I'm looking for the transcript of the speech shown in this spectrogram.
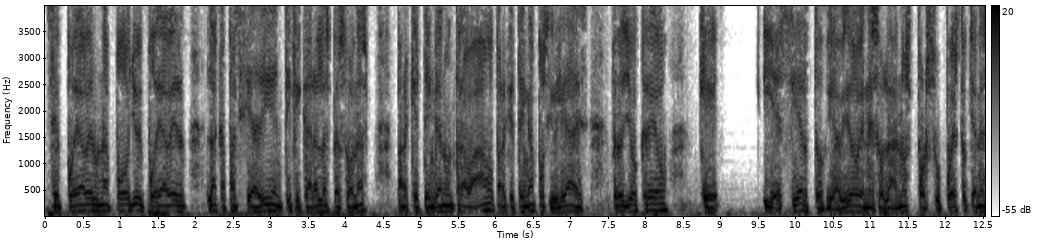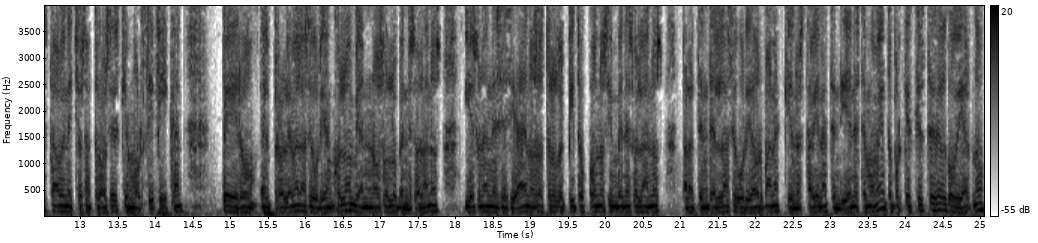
se puede haber un apoyo y puede haber la capacidad de identificar a las personas para que tengan un trabajo, para que tengan posibilidades. Pero yo creo que y es cierto, y ha habido venezolanos, por supuesto, que han estado en hechos atroces que mortifican, pero el problema de la seguridad en Colombia no son los venezolanos y es una necesidad de nosotros, repito, con los venezolanos para atender la seguridad urbana que no está bien atendida en este momento, porque es que este es el gobierno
